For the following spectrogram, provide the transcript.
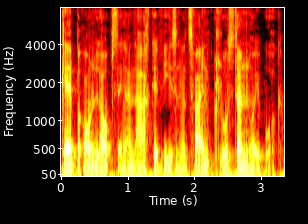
gelbbraunen Laubsänger nachgewiesen, und zwar in Klosterneuburg.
